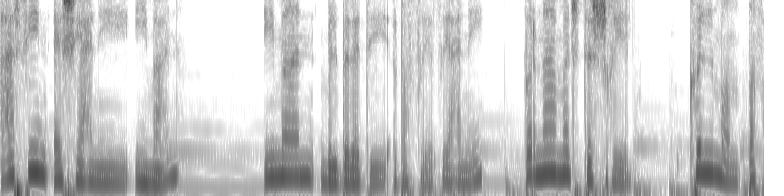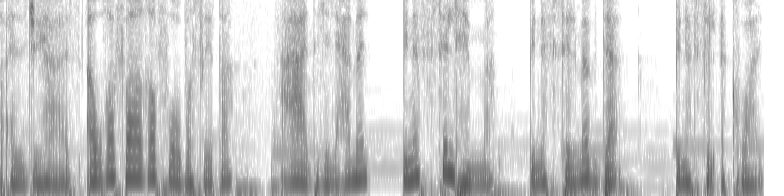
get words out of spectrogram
عارفين إيش يعني إيمان؟ إيمان بالبلدي البسيط يعني برنامج تشغيل. كل ما انطفأ الجهاز أو غفى غفوة بسيطة عاد للعمل بنفس الهمة بنفس المبدأ بنفس الأكواد.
